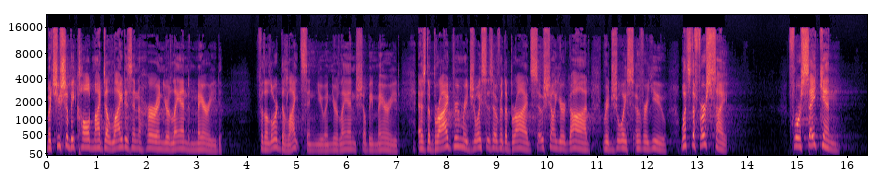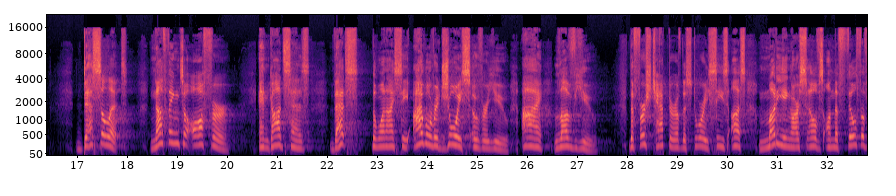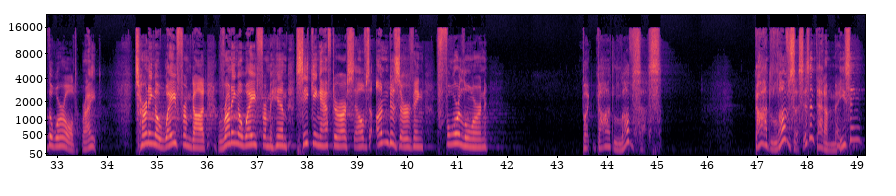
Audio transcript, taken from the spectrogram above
But you shall be called, My delight is in her, and your land married. For the Lord delights in you, and your land shall be married. As the bridegroom rejoices over the bride, so shall your God rejoice over you. What's the first sight? Forsaken, desolate, nothing to offer. And God says, That's the one I see. I will rejoice over you. I love you. The first chapter of the story sees us muddying ourselves on the filth of the world, right? Turning away from God, running away from Him, seeking after ourselves, undeserving, forlorn. But God loves us. God loves us. Isn't that amazing?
